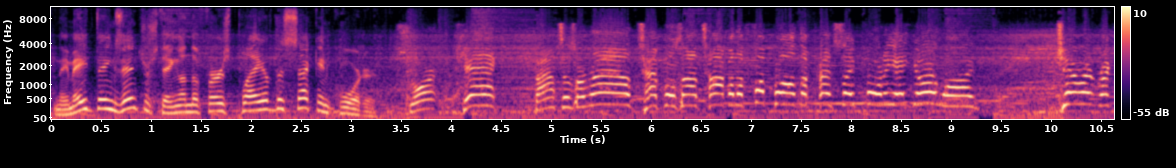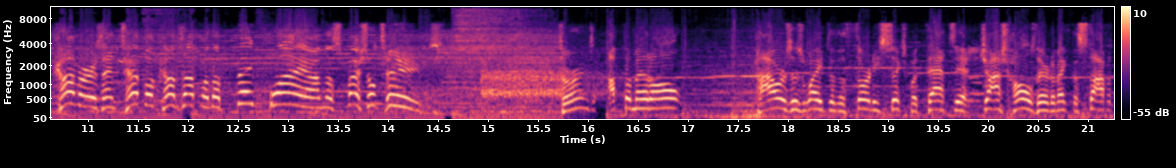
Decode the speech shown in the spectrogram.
And they made things interesting on the first play of the second quarter. Short kick. Bounces around. Temple's on top of the football at the Penn State 48 yard line. Jarrett recovers, and Temple comes up with a big play on the special teams. Turns up the middle, powers his way to the 36, but that's it. Josh Hull's there to make the stop.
